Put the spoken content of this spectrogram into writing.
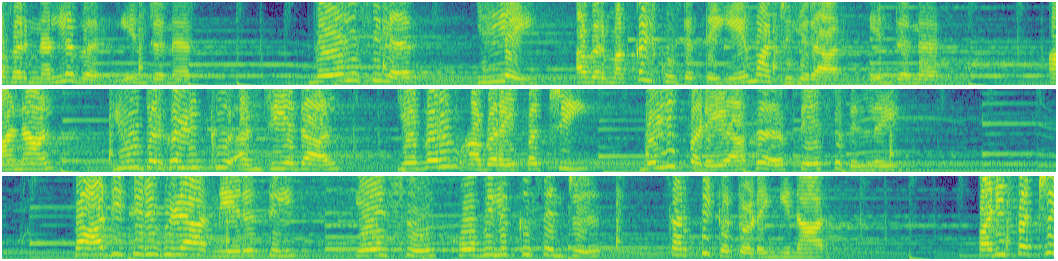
அவர் நல்லவர் என்றனர். வேறு சிலர் இல்லை அவர் மக்கள் கூட்டத்தை ஏமாற்றுகிறார் என்றனர். ஆனால் யூதர்களுக்கு அஞ்சியதால் எவரும் அவரை பற்றி வெளிப்படையாக பேசவில்லை. பாதி திருவிழா நேரத்தில் இயேசு கோவிலுக்கு சென்று கற்பிக்கத் தொடங்கினார். படிப்பற்ற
